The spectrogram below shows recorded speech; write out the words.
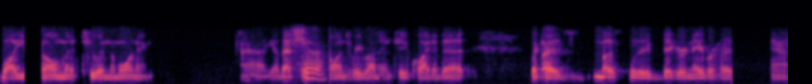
while you film at two in the morning. Uh, yeah, that's Sure. a challenge we run into quite a bit because most of the bigger neighborhoods have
